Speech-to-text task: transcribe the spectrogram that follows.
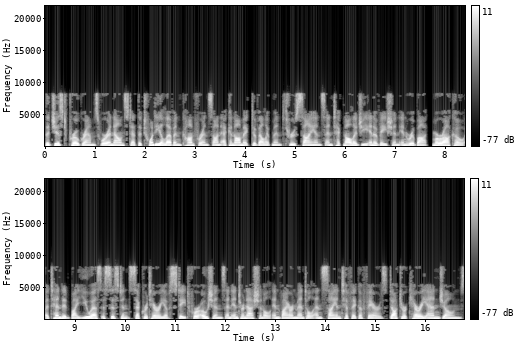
The GIST programs were announced at the 2011 Conference on Economic Development through Science and Technology Innovation in Rabat, Morocco attended by U.S. Assistant Secretary of State for Oceans and International Environmental and Scientific Affairs Dr. Kerri-Ann Jones.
